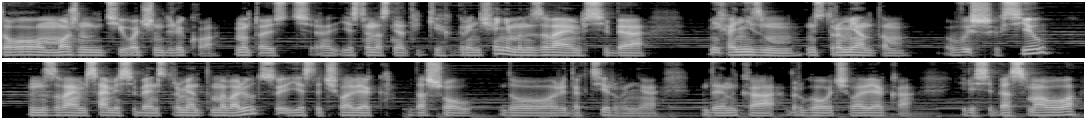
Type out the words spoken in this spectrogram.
то можно уйти очень далеко. Ну, то есть, э, если у нас нет никаких ограничений, мы называем себя механизмом, инструментом высших сил, мы называем сами себя инструментом эволюции. Если человек дошел до редактирования ДНК другого человека или себя самого,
